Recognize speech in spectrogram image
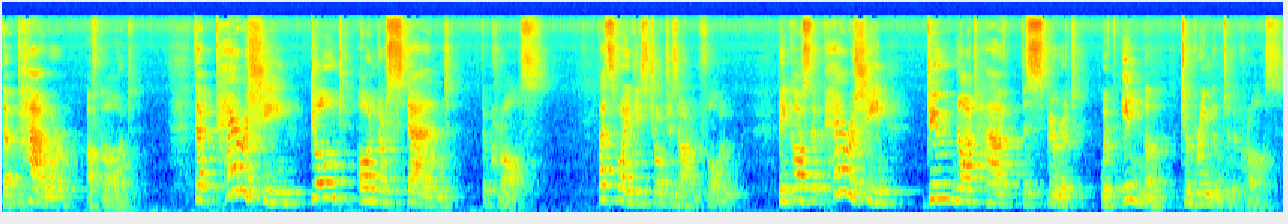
the power of God. The perishing don't understand the cross. That's why these churches aren't full. Because the perishing do not have the Spirit within them to bring them to the cross.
